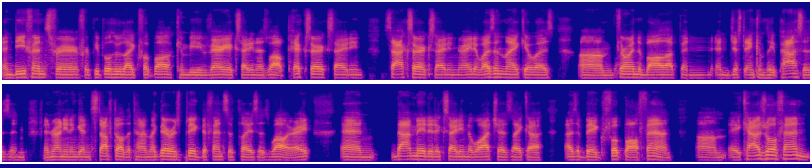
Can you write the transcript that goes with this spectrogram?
and defense for for people who like football can be very exciting as well. Picks are exciting sacks are exciting right? It wasn't like it was um, throwing the ball up and and just incomplete passes and and running and getting stuffed all the time. Like there was big defensive plays as well right? And that made it exciting to watch as like a as a big football fan. Um, a casual fan,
